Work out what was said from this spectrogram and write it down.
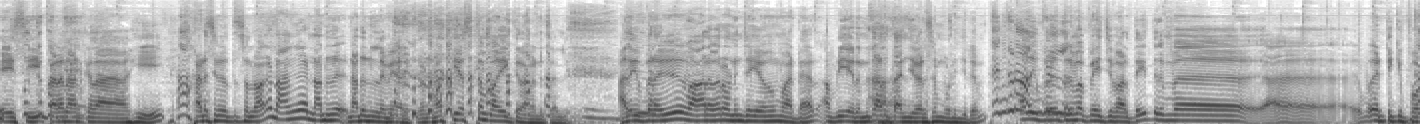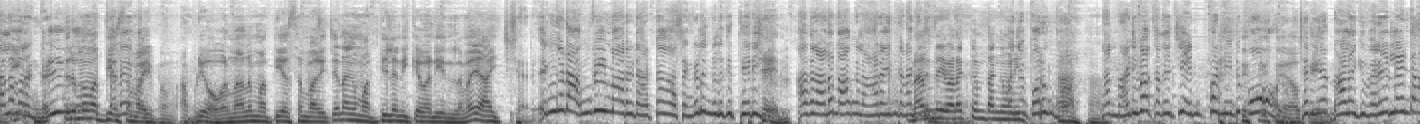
பேசி. பல நாட்கள் ஆகி. கடைசி நேரத்தில் சொல்லுவாங்க நாங்க நடு நடுநிலைமையா இருக்கிறோம் மத்தியஸ்தம் வகிக்கிறோம்னு சொல்லி. அதுக்கு பிறகு வாரவர் ஒண்ணும் செய்யவும் மாட்டார். அப்படியே இருந்துட்டு அடுத்த அஞ்சு வருஷம் முடிஞ்சிடும். அதுக்கு பிறகு? திரும்ப பேச்சுவார்த்தை திரும்ப வேட்டிக்கு போட்டி. திரும்ப மத்தியஸ்தம். வகிப்போம் அப்படி ஒவ்வொரு நாளும் மத்தியஸ்தம் வகிச்சா நாங்க மத்தியில நிக்க வேண்டிய நிலைமை ஆயிடுச்சு எங்கட அங்கிள் மாறிட அட்டகாசங்கள் எங்களுக்கு தெரியும். அதனால நாங்கள் கணக்கு நன்றி. வணக்கம், தங்கமணி. ஆ. நான் மடிவா கதைச்சு என் பண்ணிட்டு போவோம். சரியா நாளைக்கு வரையிலேண்டா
